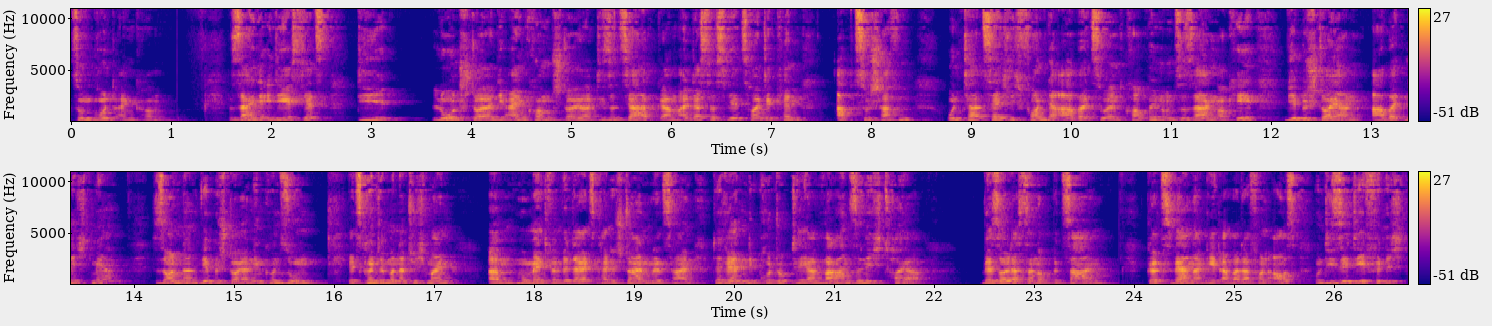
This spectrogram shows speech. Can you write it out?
zum Grundeinkommen. Seine Idee ist jetzt, die Lohnsteuer, die Einkommensteuer, die Sozialabgaben, all das, was wir jetzt heute kennen, abzuschaffen und tatsächlich von der Arbeit zu entkoppeln und zu sagen, okay, wir besteuern Arbeit nicht mehr, sondern wir besteuern den Konsum. Jetzt könnte man natürlich meinen, ähm, Moment, wenn wir da jetzt keine Steuern mehr zahlen, da werden die Produkte ja wahnsinnig teuer. Wer soll das dann noch bezahlen? Götz Werner geht aber davon aus, und diese Idee finde ich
